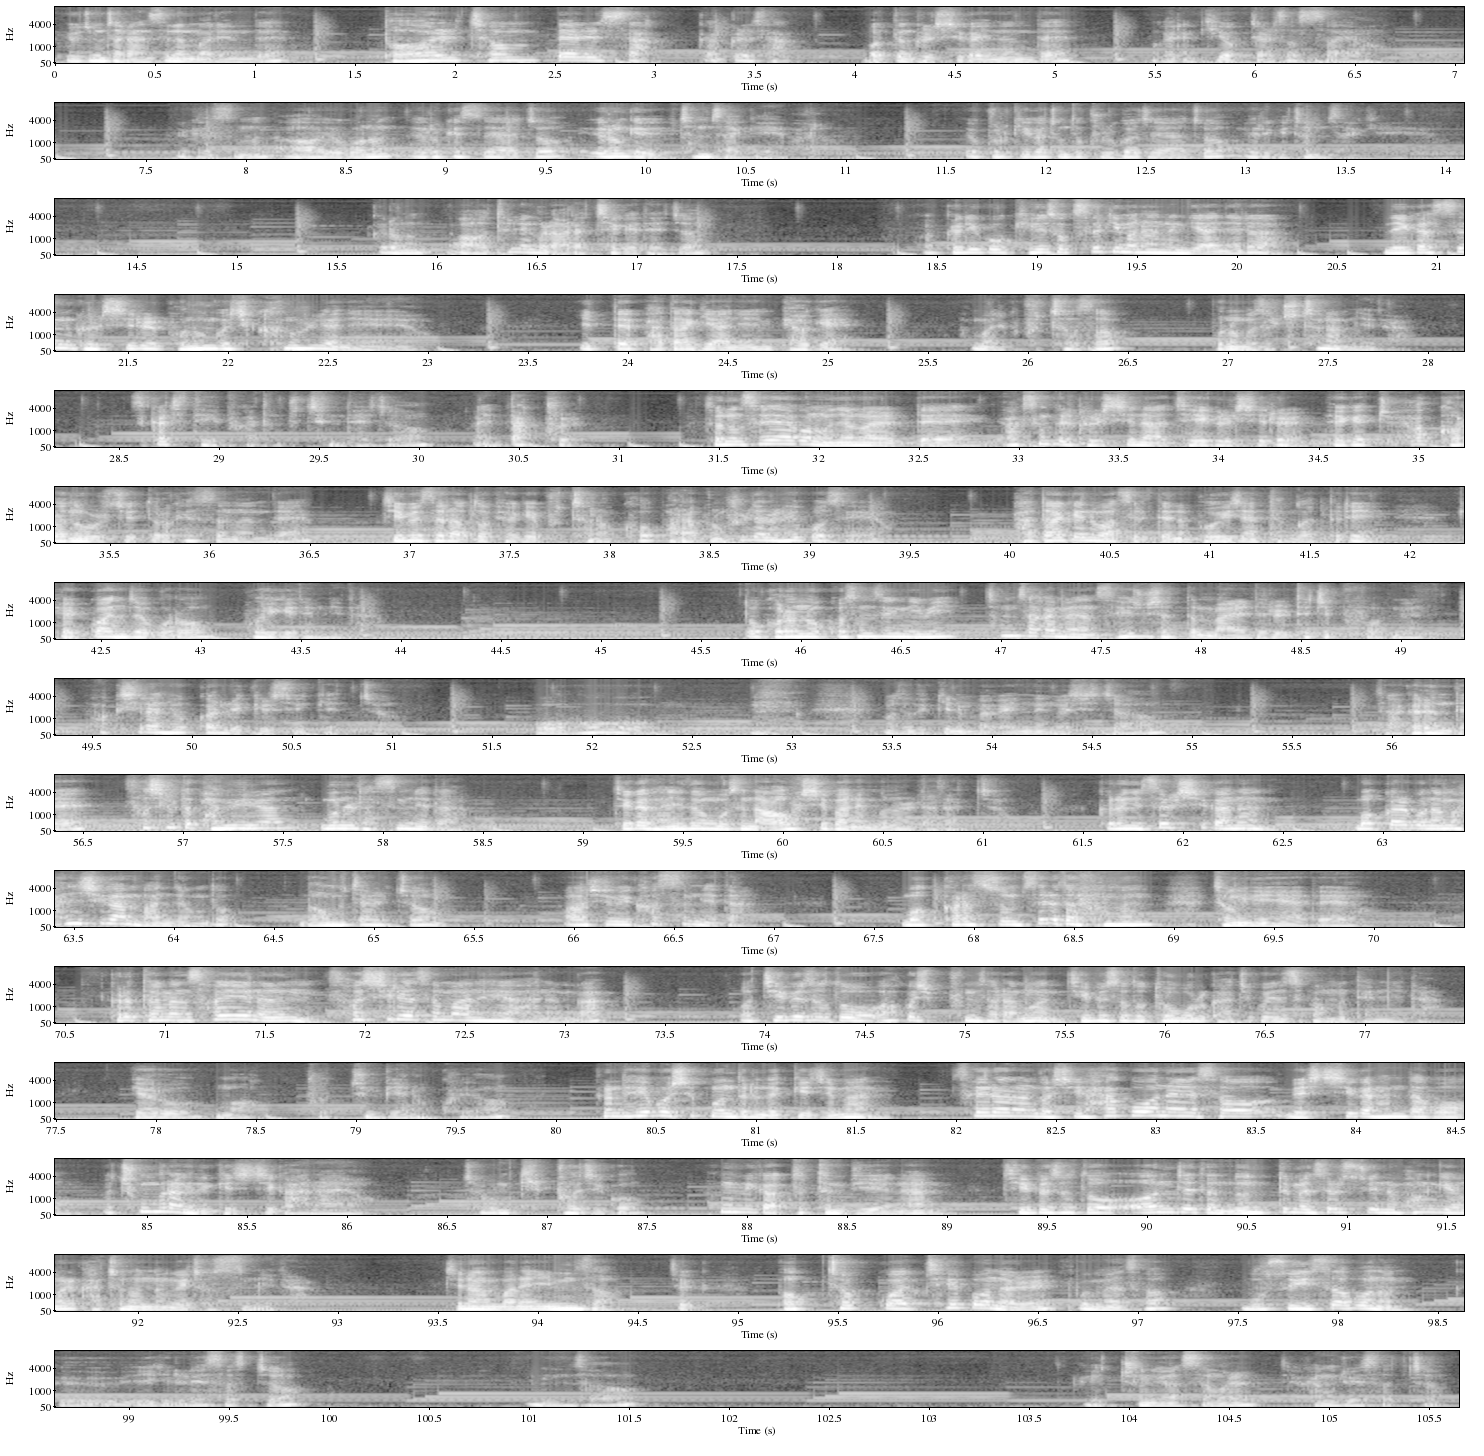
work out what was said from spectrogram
요즘 잘 안 쓰는 말인데 덜, 첨, 뺄, 싹, 깎을, 싹 어떤 글씨가 있는데 그냥 기억잘 썼어요. 이렇게 쓰면 아 요거는 이렇게 써야죠. 이런 게 첨삭이에요 바로. 이 굵기가 좀 더 굵어져야죠. 이렇게 첨삭이에요. 그러면 어, 틀린 걸 알아채게 되죠 아, 그리고 계속 쓰기만 하는 게 아니라 내가 쓴 글씨를 보는 것이 큰 훈련이에요 이때 바닥이 아닌 벽에 한번 이렇게 붙여서 보는 것을 추천합니다. 스카치 테이프 같은 거 붙이면 되죠. 아니 딱풀. 저는 서예학원 운영할 때 학생들 글씨나 제 글씨를 벽에 쭉 걸어 놓을 수 있도록 했었는데 집에서라도 벽에 붙여놓고 바라보는 훈련을 해보세요. 바닥에 놓았을 때는 보이지 않던 것들이 객관적으로 보이게 됩니다. 또 걸어놓고 선생님이 첨삭하면서 해주셨던 말들을 되짚어보면 확실한 효과를 느낄 수 있겠죠. 오호, 먼저 느끼는 바가 있는 것이죠. 자, 그런데 서실도 밤이면 문을 닫습니다. 제가 다니던 곳은 9시 반에 문을 닫았죠. 그러니 쓸 시간은 먹 깔고 나면 1시간 반 정도? 너무 짧죠? 아쉬움이 컸습니다. 먹 갈아서 좀 쓰려다 보면 정리해야 돼요. 그렇다면 서예는 서실에서만 해야 하는가? 어, 집에서도 하고 싶은 사람은 집에서도 도구를 가지고 연습하면 됩니다. 벼루, 먹, 붓 준비해 놓고요. 그런데 해보신 분들은 느끼지만 서예라는 것이 학원에서 몇 시간 한다고 충분하게 느껴지지가 않아요. 조금 깊어지고 흥미가 붙은 뒤에는 집에서도 언제든 눈 뜨면 쓸 수 있는 환경을 갖춰놓는 게 좋습니다. 지난번에 임서, 즉 법첩과 체본을 보면서 무수히 써보는 그 얘기를 했었죠. 임서 그게 중요성을 강조했었죠.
